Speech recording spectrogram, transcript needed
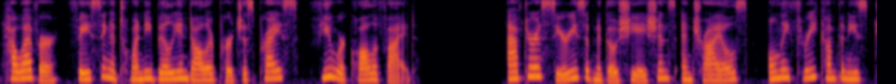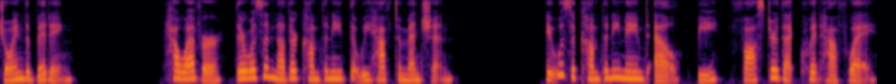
However, facing a $20 billion purchase price, few were qualified. After a series of negotiations and trials, only three companies joined the bidding. However, there was another company that we have to mention. It was a company named L. B. Foster that quit halfway.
